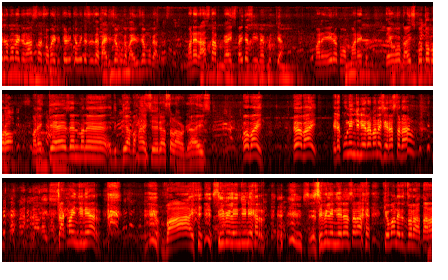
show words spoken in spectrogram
এরকম একটা রাস্তা সবাই ঢুকে ঢুকে কইতাছে যে বাইরে যামুগা বাইরে যামুগা মানে রাস্তা গাইস পাইতাছি না খুঁজা। মানে এরকম মানে দেখো গাইস কত বড় মানে কে যেন মানে দিয়া বানাইছে এই রাস্তাটা গাইস ও ভাই এ ভাই এটা কোন ইঞ্জিনিয়ার বানাইছে রাস্তাটা? চাকমা ইঞ্জিনিয়ার ভাই সিভিল ইঞ্জিনিয়ার সিভিল ইঞ্জিনিয়ার ছাড়া কেউ বানাইতে তোরা তারা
